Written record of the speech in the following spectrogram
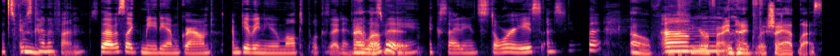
That's it was kind of fun. So that was like medium ground. I'm giving you multiple because I didn't I have as love it. many exciting stories as you, but Oh, you're Um, fine. I'd wish I had less.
